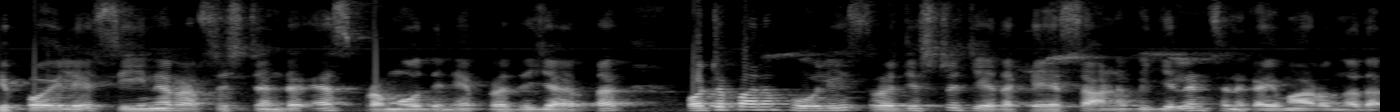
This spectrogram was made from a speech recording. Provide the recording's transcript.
ഡിപ്പോയിലെ സീനിയർ അസിസ്റ്റന്റ് എസ് പ്രമോദിനെ പ്രതി ചേർത്ത് ഒറ്റപ്പാലം പോലീസ് രജിസ്റ്റർ ചെയ്ത കേസാണ് വിജിലൻസിന് കൈമാറുന്നത്.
